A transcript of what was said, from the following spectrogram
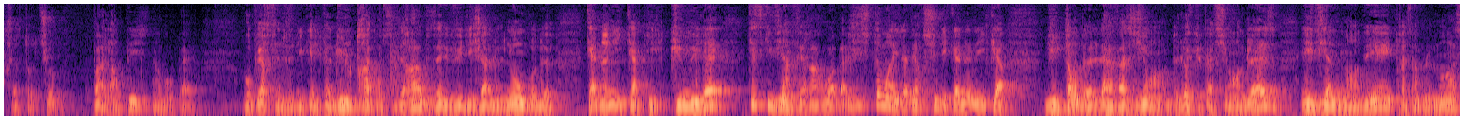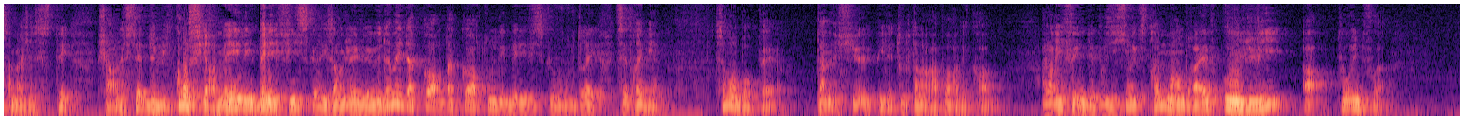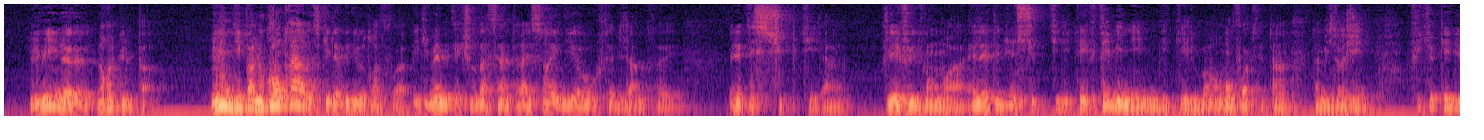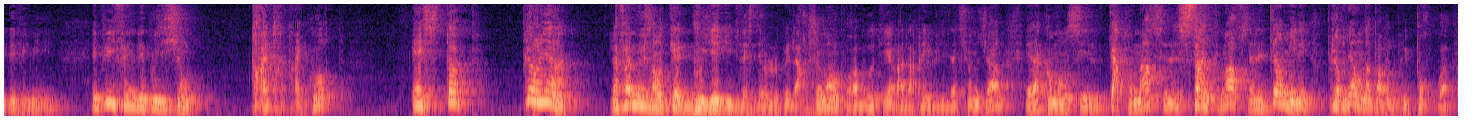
C'est autre chose, pas un lampiste, un Beau-Père. Beau-père, c'est devenu quelqu'un d'ultra considérable. Vous avez vu déjà le nombre de canonicats qu'il cumulait. Qu'est-ce qu'il vient faire à Roi ben Justement, il avait reçu des canonicats du temps de l'invasion, de l'occupation anglaise, et il vient demander, très humblement, à Sa Majesté Charles VII de lui confirmer les bénéfices que les Anglais lui avaient donnés. D'accord, d'accord, tous les bénéfices que vous voudrez, c'est très bien. C'est mon beau-père. Un monsieur, et puis il est tout le temps en rapport avec Rome. Alors il fait une déposition extrêmement brève, où lui, ah, pour une fois, lui ne recule pas. Lui ne dit pas le contraire de ce qu'il avait dit autrefois. Il dit même quelque chose d'assez intéressant. Il dit Oh, cette Jeanne, elle était subtile. Hein. Je l'ai vue devant moi. Elle était d'une subtilité féminine, dit-il. on voit que c'est un misogyne. Subtilité féminine. Et puis il fait une déposition très très très courte. Et stop Plus rien la fameuse enquête Bouillet, qui devait se développer largement pour aboutir à la réhabilitation de Jeanne, elle a commencé le 4 mars et le 5 mars, elle est terminée. Plus rien, on n'en parle plus. Pourquoi?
